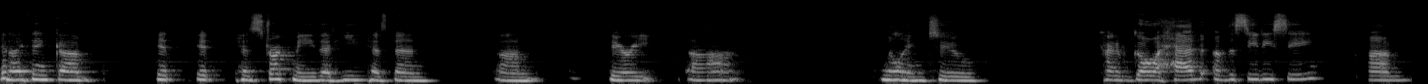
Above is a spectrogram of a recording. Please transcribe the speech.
And I think um, it, it has struck me that he has been um, very uh, willing to kind of go ahead of the CDC, um,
